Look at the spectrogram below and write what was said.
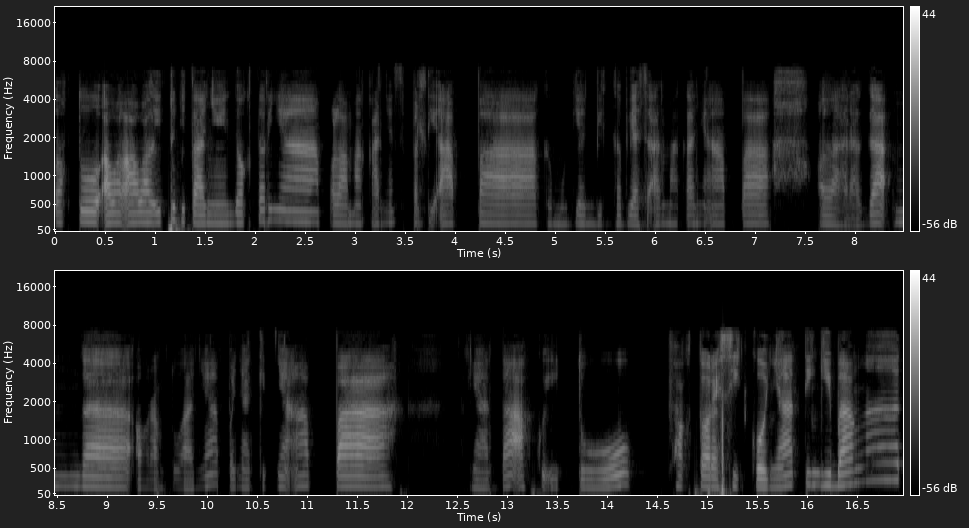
waktu awal-awal itu ditanyain dokternya pola makannya seperti apa, kemudian kebiasaan makannya apa, olahraga enggak, orang tuanya penyakitnya apa. Ternyata aku itu faktor resikonya tinggi banget.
